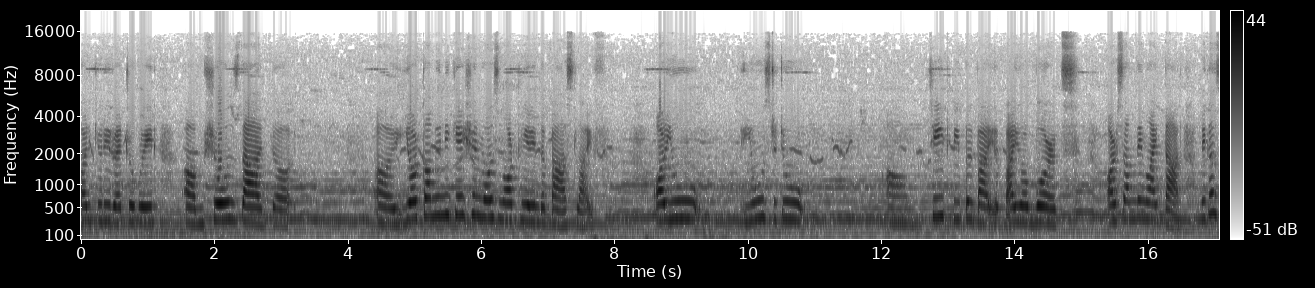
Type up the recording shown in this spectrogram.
mercury retrograde um, shows that uh, uh, your communication was not clear in the past life. Or you used to um, cheat people by by your words or something like that. Because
